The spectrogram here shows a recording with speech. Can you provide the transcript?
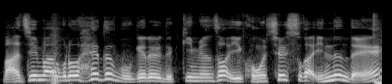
마지막으로 헤드 무게를 느끼면서 이 공을 칠 수가 있는데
